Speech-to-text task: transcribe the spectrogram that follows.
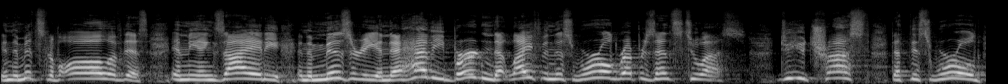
in the midst of all of this, in the anxiety and the misery and the heavy burden that life in this world represents to us, do you trust that this world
